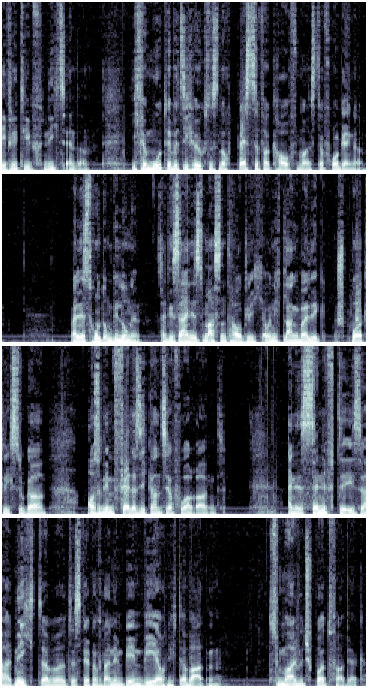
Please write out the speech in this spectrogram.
definitiv nichts ändern. Ich vermute, er wird sich höchstens noch besser verkaufen als der Vorgänger. Weil es rundum gelungen. Sein Design ist massentauglich, aber nicht langweilig, sportlich sogar. Außerdem fährt er sich ganz hervorragend. Eine Sänfte ist er halt nicht, aber das wird man von einem BMW auch nicht erwarten. Zumal mit Sportfahrwerk.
